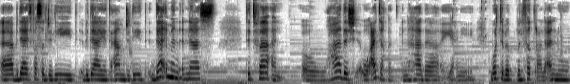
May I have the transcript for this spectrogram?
آه، بداية فصل جديد بداية عام جديد دائما الناس تتفائل. وهذا ش... وأعتقد أن هذا يعني مرتبط بالفطرة لأنه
